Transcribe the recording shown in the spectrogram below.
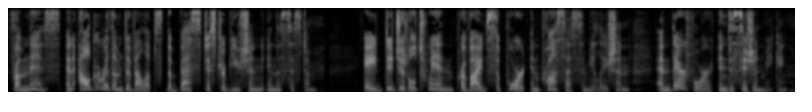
From this, an algorithm develops the best distribution in the system. A digital twin provides support in process simulation and therefore in decision making.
